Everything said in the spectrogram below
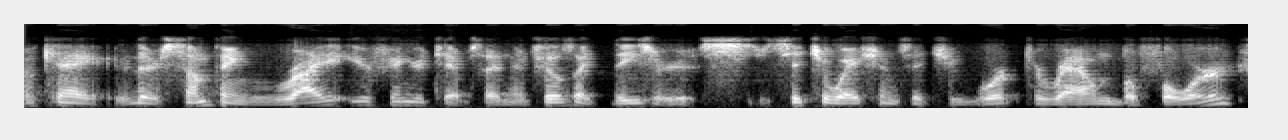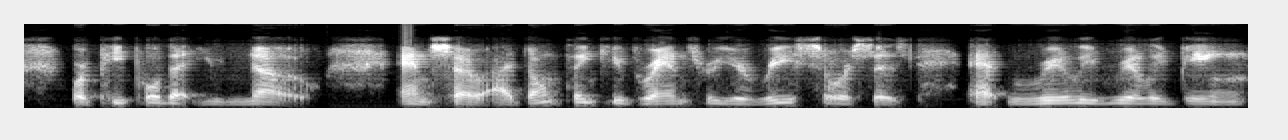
Okay, there's something right at your fingertips, and it feels like these are situations that you worked around before or people that you know. And so I don't think you've ran through your resources at really, really being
